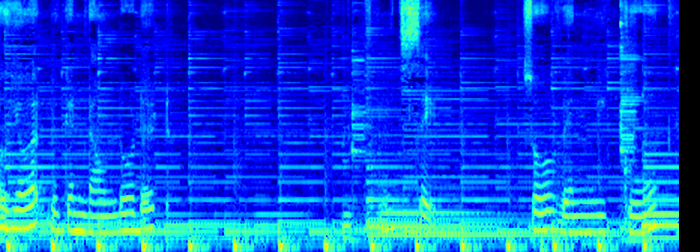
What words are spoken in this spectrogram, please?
so here you can download it. And save so when we go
